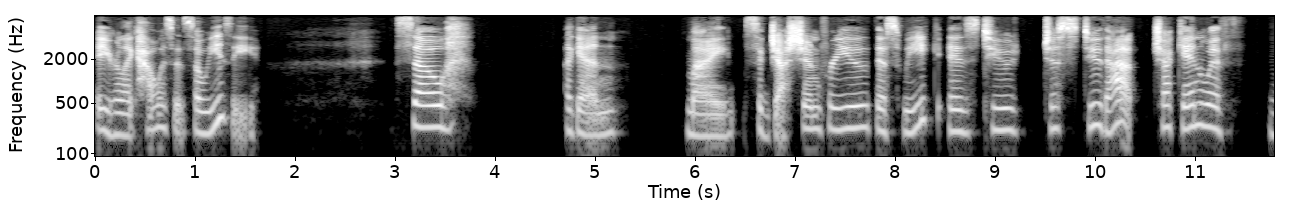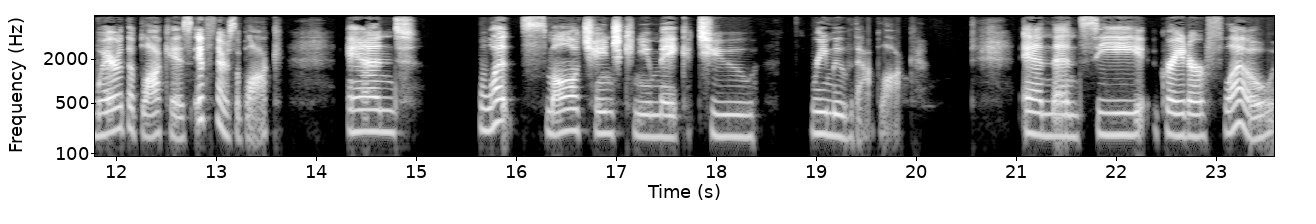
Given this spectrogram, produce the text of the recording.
you're like, how is it so easy? So, again, my suggestion for you this week is to just do that. Check in with where the block is, if there's a block, and what small change can you make to remove that block? And then see greater flow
